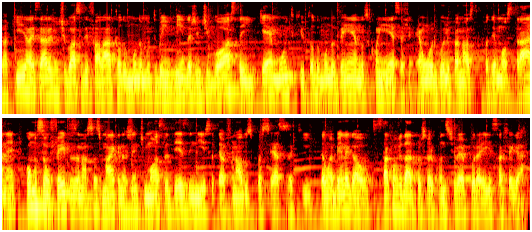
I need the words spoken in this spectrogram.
Aqui na Star a gente gosta de falar, todo mundo é muito bem-vindo, a gente gosta e quer muito que todo mundo venha, nos conheça. É um orgulho para nós poder mostrar, né, como são feitas as nossas máquinas. A gente mostra desde o início até o final dos processos aqui. Então é bem legal. Você está convidado, professor, quando estiver por aí, é só chegar.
